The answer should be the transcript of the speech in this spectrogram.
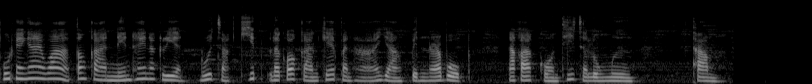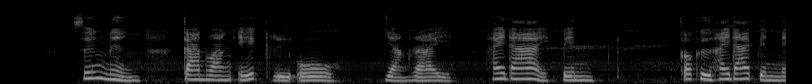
พูดง่ายๆว่าต้องการเน้นให้นักเรียนรู้จักคิด แล้วก็การแก้ปัญหาอย่างเป็นระบบนะคะก่อนที่จะลงมือทำซึ่ง 1. การวาง x หรือ o อย่างไร ให้ได้เป็น ก็คือให้ได้เป็นแน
